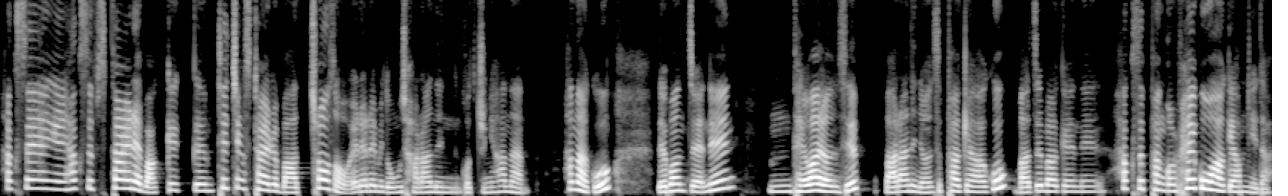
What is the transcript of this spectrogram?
학생의 학습 스타일에 맞게끔 티칭 스타일을 맞춰서 LLM이 너무 잘하는 것 중에 하나 하나고 네 번째는 음, 대화 연습, 말하는 연습하게 하고 마지막에는 학습한 걸 회고하게 합니다.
